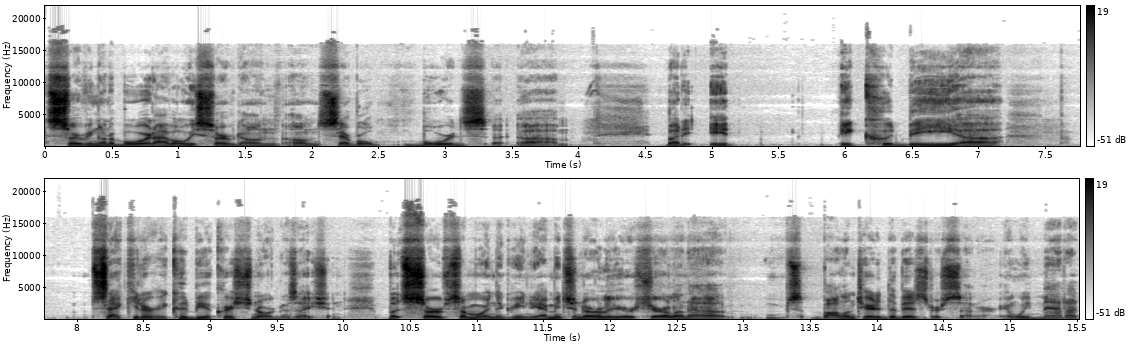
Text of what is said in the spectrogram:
serving on a board. I've always served on on several boards, um, but it, it it could be. Uh, secular, it could be a Christian organization, but serve somewhere in the community. I mentioned earlier, Cheryl and I volunteered at the Visitor Center, and we met a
